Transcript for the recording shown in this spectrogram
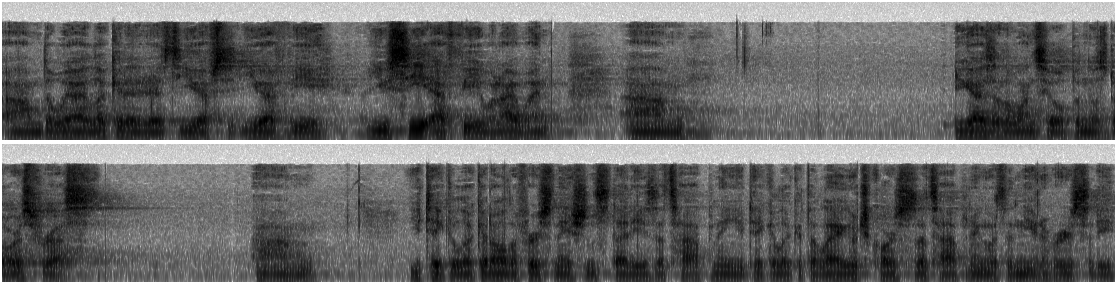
um, the way I look at it is UFC, UFV, UCFV when I went, um, you guys are the ones who opened those doors for us. Um, you take a look at all the First Nation studies that's happening, you take a look at the language courses that's happening within the university.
